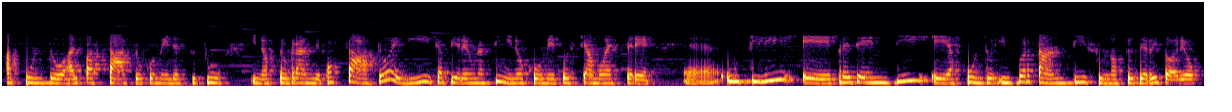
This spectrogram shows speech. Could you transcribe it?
appunto al passato come hai detto tu, il nostro grande passato e di capire un attimino come possiamo essere eh, utili e presenti e appunto importanti sul nostro territorio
